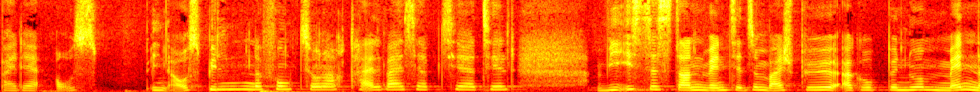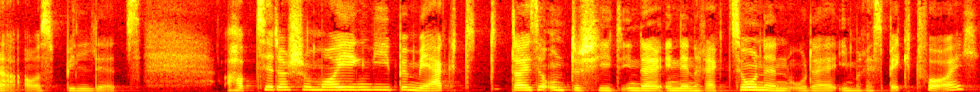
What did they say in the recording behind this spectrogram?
bei der Ausbildung in ausbildender Funktion auch teilweise, habt ihr erzählt. Wie ist es dann, wenn ihr zum Beispiel eine Gruppe nur Männer ausbildet? Habt ihr da schon mal irgendwie bemerkt, da ist ein Unterschied in, der, in den Reaktionen oder im Respekt vor euch?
